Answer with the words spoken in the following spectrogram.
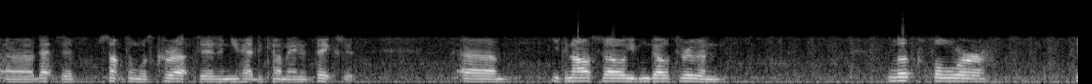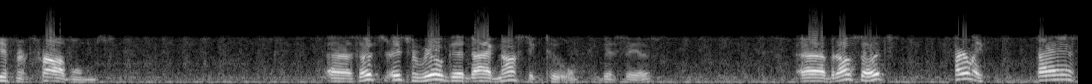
Uh, that's if something was corrupted and you had to come in and fix it. Um, you can also, you can go through and look for different problems Uh, so it's it's a real good diagnostic tool. This is, uh, but also it's fairly fast.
